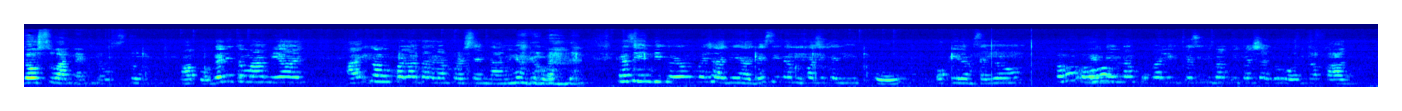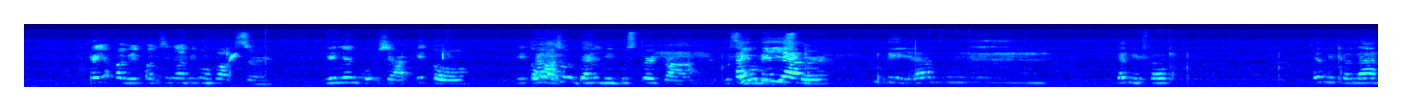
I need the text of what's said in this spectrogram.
dose 1 and dose 2. Opo, ganito ma'am yun. Ah, ikaw pa lang talagang person namin nagawa yan. Kasi hindi ko naman masyado yung Kasi mo kasi kaliit ko. Okay lang sa'yo. Oo. Ganyan lang po kaliit kasi ibang iba siya doon kapag kaya kami, pag sinabi kong boxer, Ganyan po siya. Ito, ito Ah. kaso dahil may booster ka, gusto Ay, mo may hindi yan. booster. Hindi yan. Ganito. Ganito lang.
